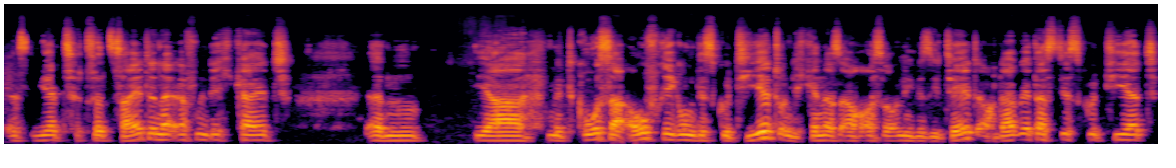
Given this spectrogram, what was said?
Es wird zurzeit in der Öffentlichkeit ähm, ja mit großer Aufregung diskutiert und ich kenne das auch aus der Universität, auch da wird das diskutiert.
